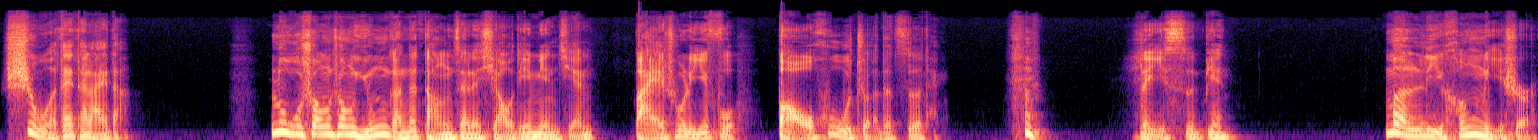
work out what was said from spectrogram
是我带他来的。”陆双双勇敢的挡在了小蝶面前，摆出了一副。保护者的姿态，哼，蕾丝边。曼丽哼了一声，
